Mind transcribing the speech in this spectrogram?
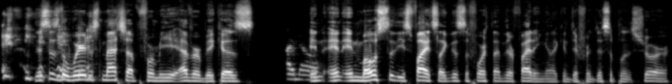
it. this is the weirdest matchup for me ever because I know in, in in most of these fights, like this is the fourth time they're fighting, like in different disciplines. Sure,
